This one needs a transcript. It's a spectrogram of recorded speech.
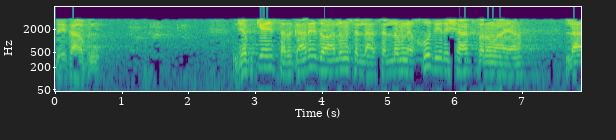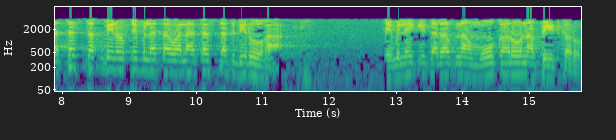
دیکھا آپ نے۔ جبکہ سرکار دو عالم صلی اللہ علیہ وسلم نے خود ارشاد فرمایا، لا تستقبل القبلۃ ولا تستدبروها۔ قبلے کی طرف نہ منہ کرو، نہ پیٹ کرو۔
